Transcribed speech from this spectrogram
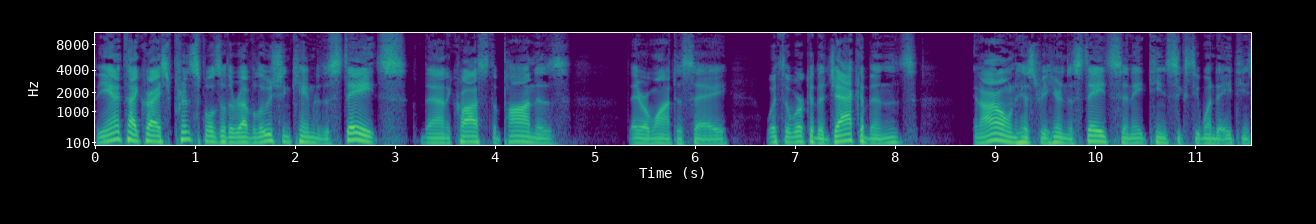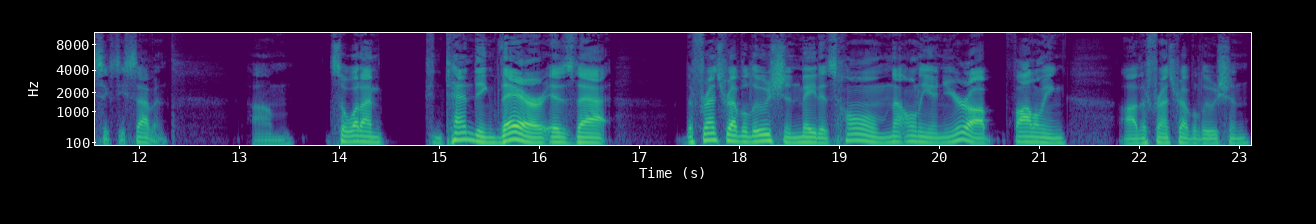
The Antichrist principles of the revolution came to the states, then across the pond, as they were wont to say, with the work of the Jacobins in our own history here in the states in 1861 to 1867. Um, so what I'm contending there is that the French Revolution made its home not only in Europe following uh, the French Revolution,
